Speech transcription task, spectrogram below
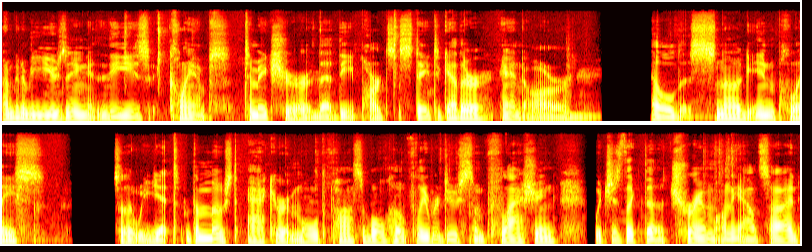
I'm going to be using these clamps to make sure that the parts stay together and are held snug in place so that we get the most accurate mold possible, hopefully reduce some flashing, which is like the trim on the outside.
